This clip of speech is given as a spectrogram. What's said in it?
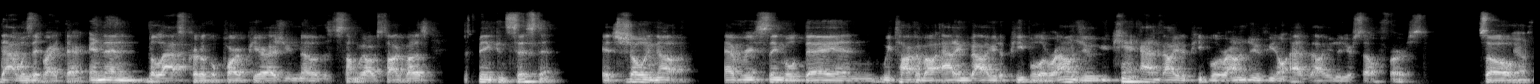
that was it right there. And then the last critical part, Pierre, as you know, this is something we always talk about, is just being consistent. It's showing up every single day. And we talk about adding value to people around you. You can't add value to people around you if you don't add value to yourself first. So yeah.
